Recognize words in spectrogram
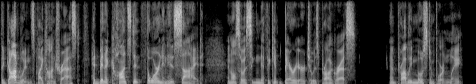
The Godwins, by contrast, had been a constant thorn in his side and also a significant barrier to his progress. And probably most importantly,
